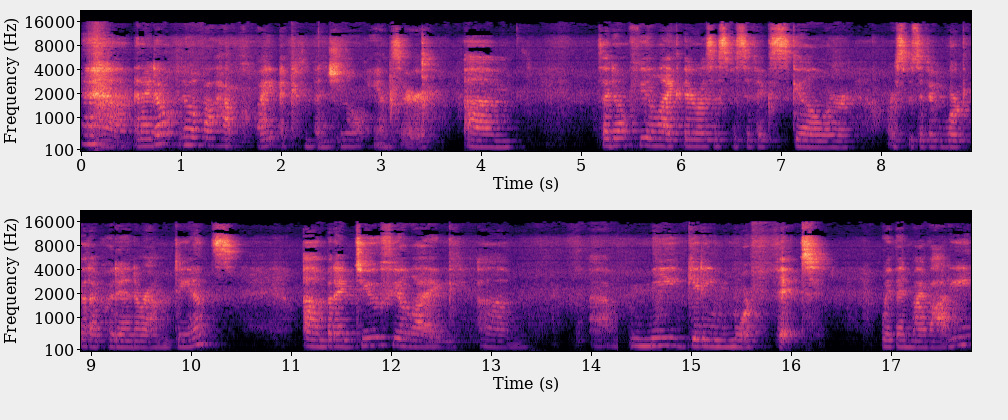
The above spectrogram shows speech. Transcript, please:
Uh, and i don't know if i'll have quite a conventional answer. Um, so i don't feel like there was a specific skill or or specific work that i put in around dance. Um, but I do feel like um, uh, me getting more fit within my body,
